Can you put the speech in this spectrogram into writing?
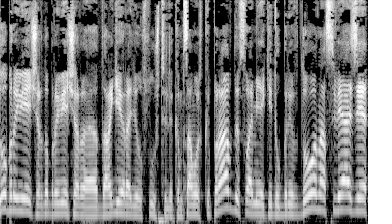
Добрый вечер, добрый вечер, э, дорогие радиослушатели «Комсомольской правды». С вами я, Кирилл Бревдо, на связи.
